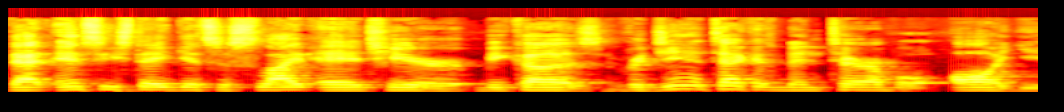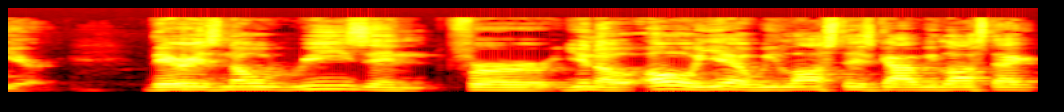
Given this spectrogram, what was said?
that NC State gets a slight edge here because Virginia Tech has been terrible all year. There is no reason for, you know, oh, yeah, we lost this guy, we lost that.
